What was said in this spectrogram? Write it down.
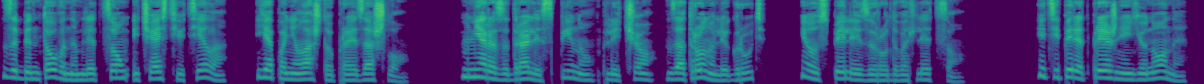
забинтованным лицом и частью тела, я поняла, что произошло. Мне разодрали спину, плечо, затронули грудь и успели изуродовать лицо. И теперь от прежней Юноны,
